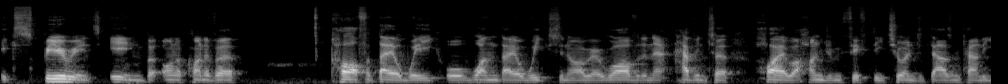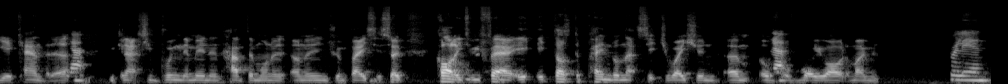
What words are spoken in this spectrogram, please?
experience in, but on a kind of a half a day a week or one day a week scenario rather than that having to hire a 150 200,000 pound a year candidate yeah. you can actually bring them in and have them on, a, on an interim basis so Carly to be fair it, it does depend on that situation um, of, yeah. of where you are at the moment Brilliant.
